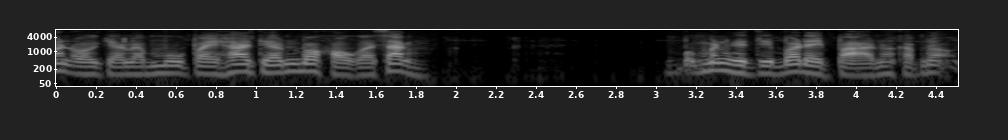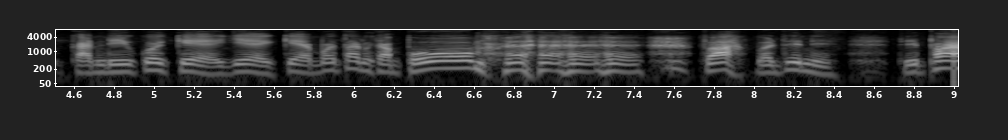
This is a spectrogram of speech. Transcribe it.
มันออกจากลำมูไปห้าเทียมันบ่เขากระสั่ง มันก็สิบ่ได้ปลาเนาะครับเนาะกันดีกว่าแก่แย่แก่บ่ทันครับผมฟ้าบัดที่นี่ที่พา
